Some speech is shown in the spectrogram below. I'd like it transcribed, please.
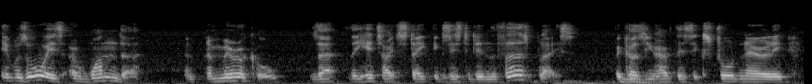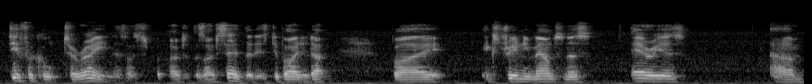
it was always a wonder and a miracle that the Hittite state existed in the first place, because you have this extraordinarily difficult terrain, as, I, as I've said, that is divided up by extremely mountainous areas, um,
